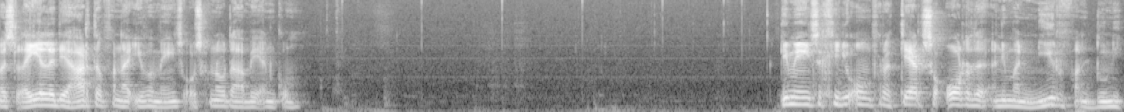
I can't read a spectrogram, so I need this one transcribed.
mislei hulle die harte van naïewe mense. Ons gaan nou daarmee inkom. Die mense gee nie om vir 'n kerk se orde in die manier van doen nie.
